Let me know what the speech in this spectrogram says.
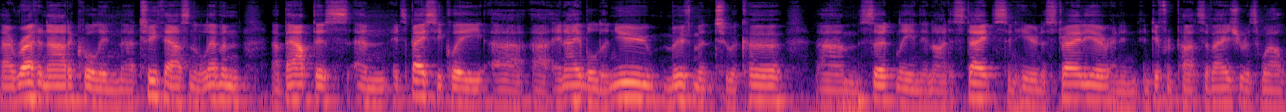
uh, wrote an article in uh, 2011 about this, and it's basically uh, uh, enabled a new movement to occur, um, certainly in the United States and here in Australia and in, in different parts of Asia as well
